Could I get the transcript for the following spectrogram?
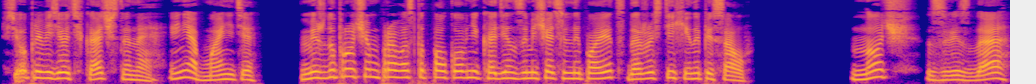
Все привезете качественное и не обманете. Между прочим, про вас, подполковник, один замечательный поэт даже стихи написал. Ночь, звезда,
